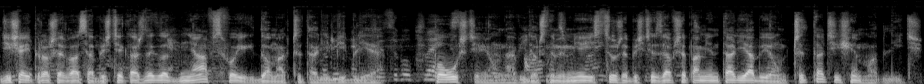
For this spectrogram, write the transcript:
dzisiaj proszę Was, abyście każdego dnia w swoich domach czytali Biblię. Połóżcie ją na widocznym miejscu, żebyście zawsze pamiętali, aby ją czytać i się modlić.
